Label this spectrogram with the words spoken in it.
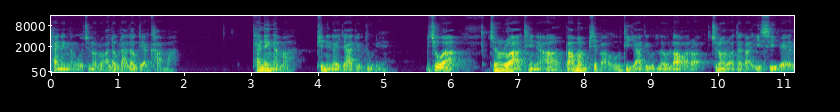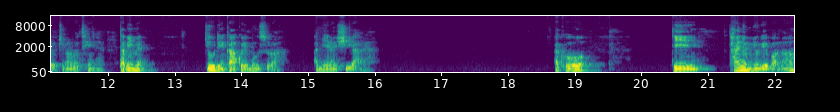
ထိုင်းနိုင်ငံကိုကျွန်တော်တို့အလုပ်လာလုပ်တဲ့အခါမှာထိုင်းနိုင်ငံမှာဖြစ်နေတဲ့ရာသီဥတုတွေတချို့ကကျွန်တော်တို့ကထင်တယ်အာဘာမှမဖြစ်ပါဘူးဒီရာသီဥတုလောက်တော့ကျွန်တော်တို့အသက်က AC ပဲလို့ကျွန်တော်တို့ထင်တယ်ဒါပေမဲ့ကြိုတင်ကာကွယ်မှုဆိုတာအမြဲတမ်းရှိရတယ်အခုဒီထိုင်းလူမျိုးတွေပေါ့နော်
